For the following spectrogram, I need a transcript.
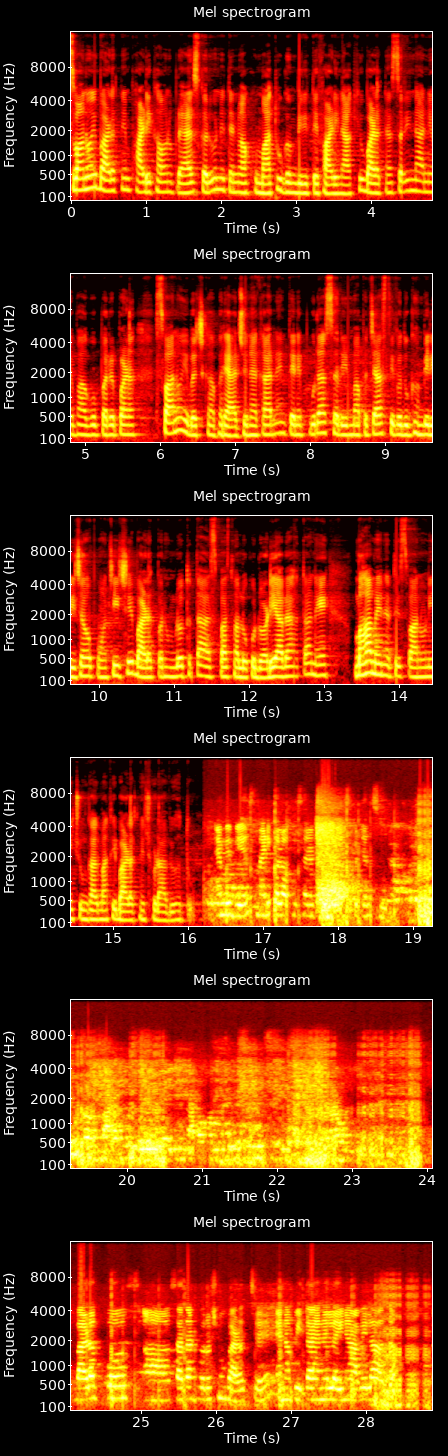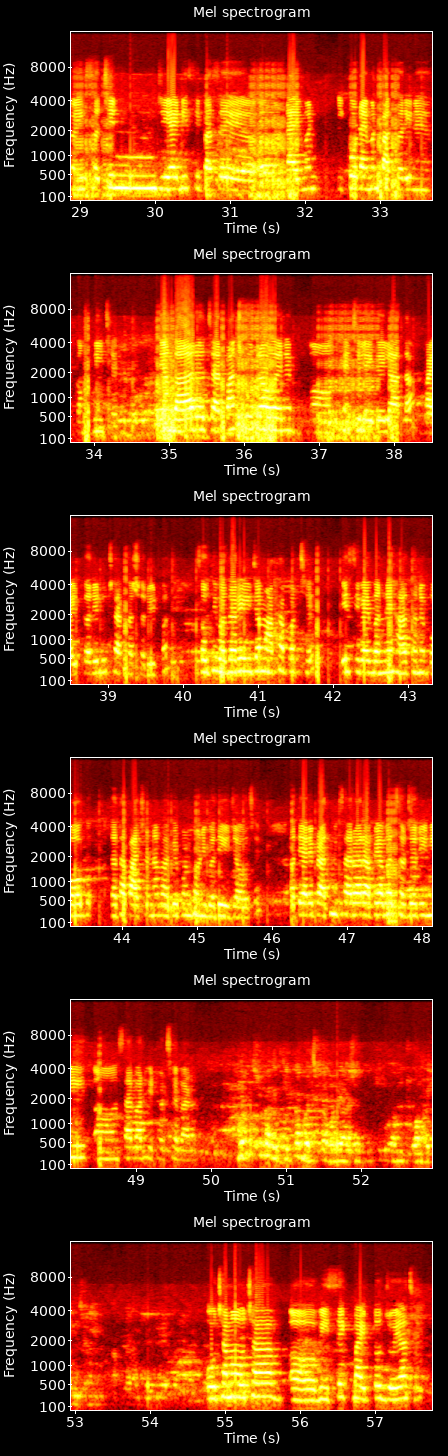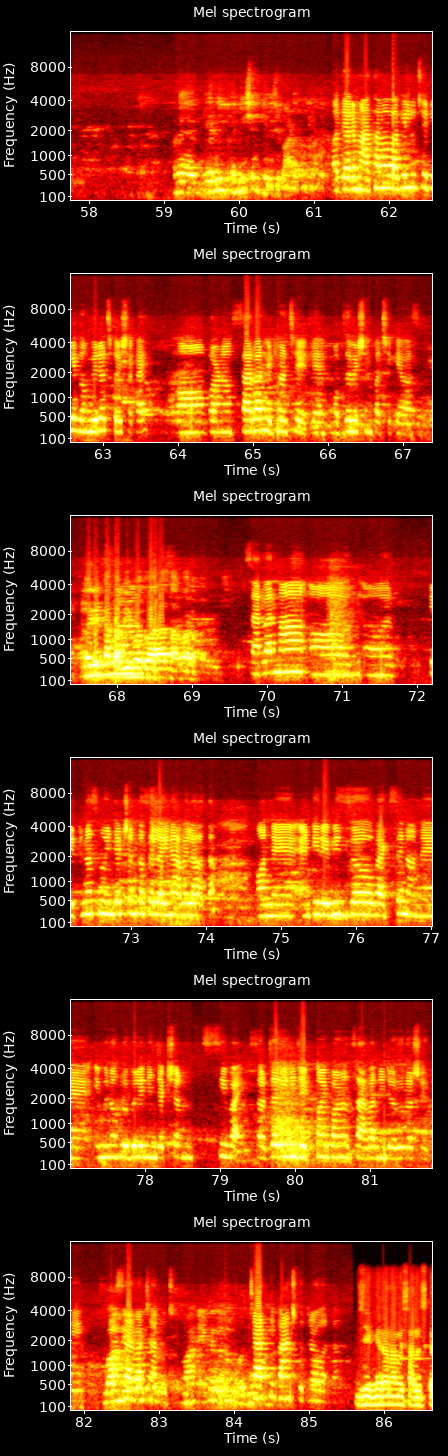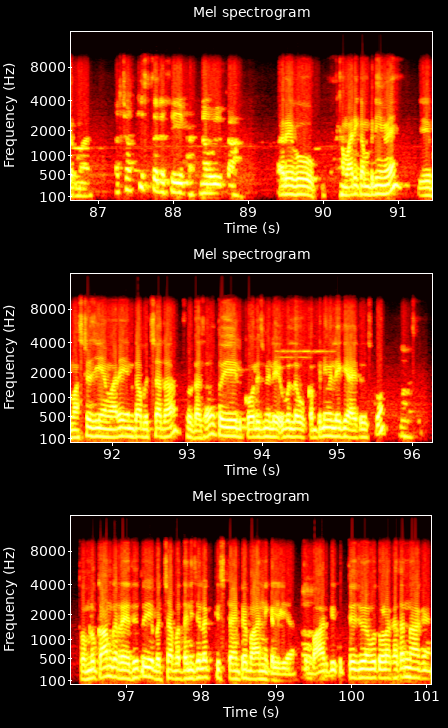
શ્વાનોએ બાળકને ફાડી ખાવાનો પ્રયાસ કર્યો અને તેનું આખું માથું ગંભીર રીતે ફાડી નાખ્યું. બાળકના શરીરના અન્ય ભાગો પર પણ શ્વાનોએ બચકા ભર્યા. જેના કારણે તેને પૂરા શરીરમાં પચાસથી વધુ ગંભીર ઇજાઓ પહોંચી છે. બાળક પર હુમલો થતાં આસપાસના લોકો દોડી આવ્યા હતા અને મહા મહેનતે શ્વાનોની ચુંગાલમાંથી બાળકને છોડાવ્યું હતું. એમબીબીએસ મેડિકલ ઓફિસર હોસ્પિટલ બાળક સાત આઠ વર્ષનું બાળક છે. એના પિતા એને લઈને આવેલા હતા. કંઈ સચિન જીઆઈડીસી પાસે ડાયમંડ, ઇકો ડાયમંડ પાર્ક કરીને કંપની છે. ત્યાં બહાર ચાર પાંચ કૂતરાઓ એને ખેંચી લઈ ગયેલા હતા. બાઇટ કરેલું છે આખા શરીર પર. સૌથી વધારે ઈજા માથા પર છે. એ સિવાય બંને હાથ અને પગ તથા પાછળના ભાગે પણ ઘણી બધી ઈજાઓ છે. અત્યારે પ્રાથમિક સારવાર આપ્યા બાદ સર્જરીની સારવાર હેઠળ છે બાળક. ઓછામાં ઓછા વીસેક બાઇક તો જોયા છે. અત્યારે માથામાં વાગેલું છે એટલે ગંભીર જ કહી શકાય. પણ સારવાર હેઠળ છે એટલે ઓબ્ઝર્વેશન પછી કહેવાશે. સારવારમાં અ, ઇન્જેક્શન કસે લઈને આવેલા હતા અને એન્ટી રેબીઝ વેક્સિન અને ઇમ્યુનોગ્લોબ્યુલિન ઇન્જેક્શન સિવાય સર્જરીની જે કંઈ પણ સારવારની જરૂર હશે તે સારવાર ચાલુ છે ચારથી પાંચ કૂતરાઓ હતા जी मेरा नाम विशाल विश्वकर्मा है अच्छा किस तरह से ये घटना हुई कहा अरे वो हमारी कंपनी में ये मास्टर जी हैं हमारे इनका बच्चा था छोटा सा तो ये कॉलेज में ले मतलब कंपनी में लेके आए थे उसको हाँ। तो हम लोग काम कर रहे थे तो ये बच्चा पता नहीं चला किस टाइम पे बाहर निकल गया तो हाँ। बाहर के कुत्ते जो है वो थोड़ा खतरनाक है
